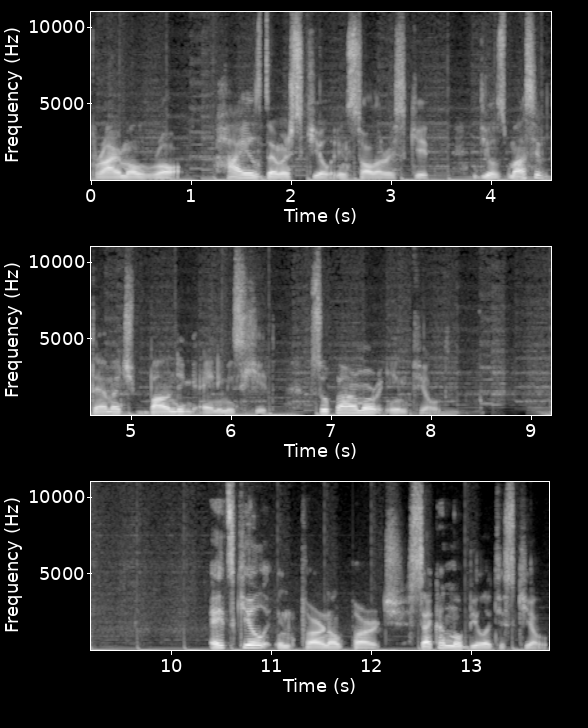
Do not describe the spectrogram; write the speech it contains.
Primal Roar Highest damage skill in Solaris kit. Deals massive damage bounding enemies hit. Super armor in field. 8 skill Infernal Purge. Second mobility skill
